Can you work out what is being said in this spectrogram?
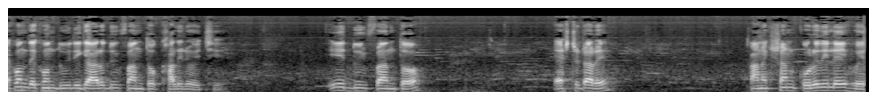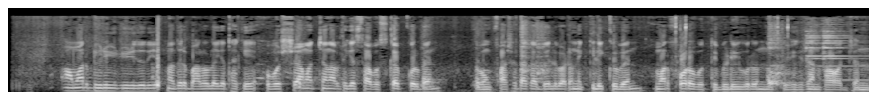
এখন দেখুন দুই দিকে আরও দুই প্রান্ত খালি রয়েছে। এই দুই প্রান্ত স্টেটারে কানেকশান করে দিলেই হয়ে আমার ভিডিওটি যদি আপনাদের ভালো লেগে থাকে, অবশ্যই আমার চ্যানেল থেকে সাবস্ক্রাইব করবেন এবং পাশে টাকা বেল বাটনে ক্লিক করবেন আমার পরবর্তী ভিডিওগুলোর নোটিফিকেশান পাওয়ার জন্য।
